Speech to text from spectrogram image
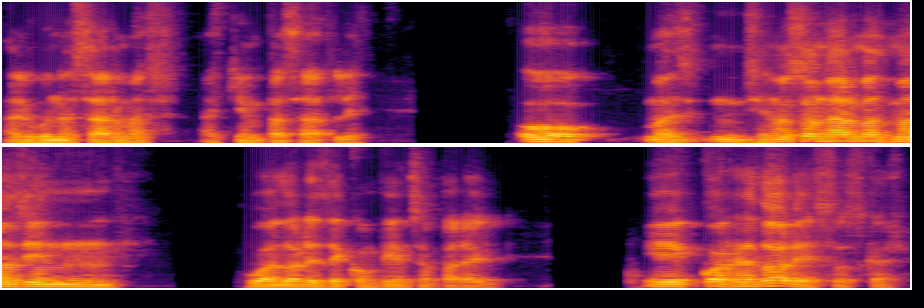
algunas armas a quien pasarle. O más, si no son armas, más bien jugadores de confianza para él. Eh, corredores, Oscar.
